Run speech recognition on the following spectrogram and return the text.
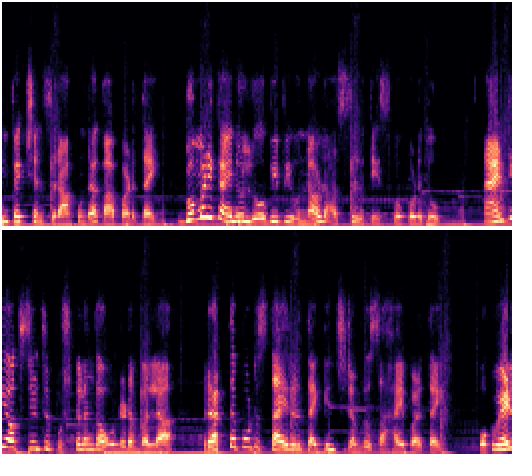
ఇన్ఫెక్షన్స్ రాకుండా కాపాడతాయి. గుమ్మడికాయను లో బీపీ ఉన్నవాళ్ళు అస్సలు తీసుకోకూడదు. యాంటీ ఆక్సిడెంట్స్ పుష్కలంగా ఉండడం వల్ల రక్తపోటు స్థాయిలను తగ్గించడంలో సహాయపడతాయి. ఒకవేళ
